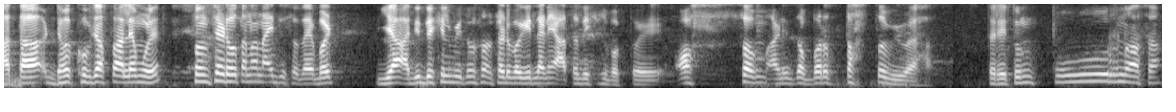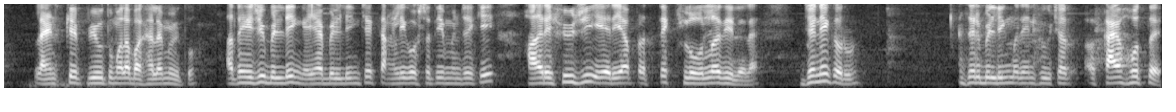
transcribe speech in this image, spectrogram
आता ढग खूप जास्त आल्यामुळे सनसेट होताना नाही दिसत आहे बट या आधी देखील मी इथून सनसेट बघितला आणि आता देखील बघतोय. ऑसम आणि जबरदस्त व्ह्यू आहे हा. तर इथून पूर्ण असा लँडस्केप व्ह्यू तुम्हाला बघायला मिळतो. आता ही जी बिल्डिंग आहे ह्या बिल्डिंगची एक चांगली गोष्ट ती म्हणजे की हा रेफ्युजी एरिया प्रत्येक फ्लोअरला दिलेला आहे. जेणेकरून जर बिल्डिंगमध्ये इन फ्युचर काय होतं आहे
